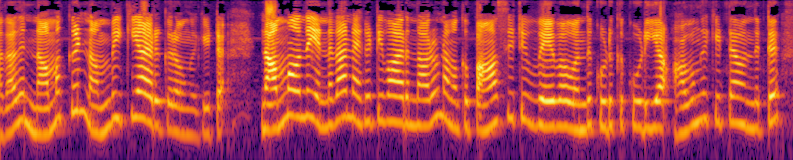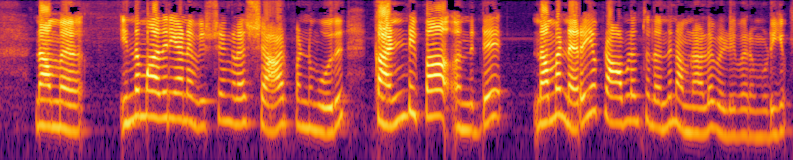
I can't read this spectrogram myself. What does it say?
அதாவது நமக்கு நம்பிக்கையாக இருக்கிறவங்க கிட்ட நம்ம வந்து என்னதான் நெகட்டிவாக இருந்தாலும் நமக்கு பாசிட்டிவ் வேவை வந்து கொடுக்கக்கூடிய அவங்க கிட்ட வந்துட்டு நாம் இந்த மாதிரியான விஷயங்களை ஷேர் பண்ணும்போது கண்டிப்பாக வந்துட்டு நம்ம நிறைய ப்ராப்ளம்ஸில் இருந்து நம்மளால் வெளிவர முடியும்.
